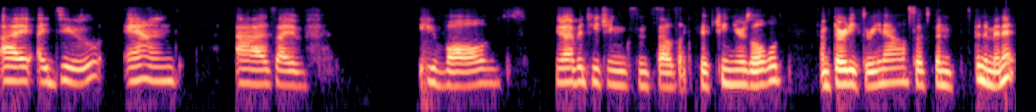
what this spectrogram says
I I do. And as I've evolved, you know, I've been teaching since I was like 15 years old. I'm 33 now, so it's been it's been a minute.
